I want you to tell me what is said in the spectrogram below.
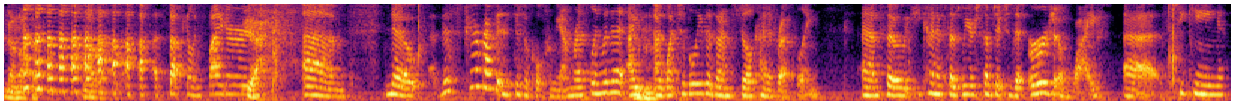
No, not that. stop killing spiders. Yeah. Um, no, this paragraph is difficult for me. I'm wrestling with it. I, Mm-hmm. I want to believe it, but I'm still kind of wrestling. Um, so he kind of says we are subject to the urge of life, uh, seeking.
